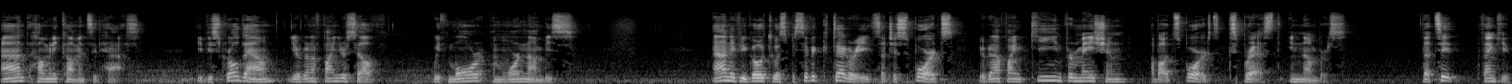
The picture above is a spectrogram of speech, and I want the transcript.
and how many comments it has. If you scroll down, you're going to find yourself with more and more Numbbies. And if you go to a specific category, such as sports, you're going to find key information about sports expressed in numbers. That's it. Thank you.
